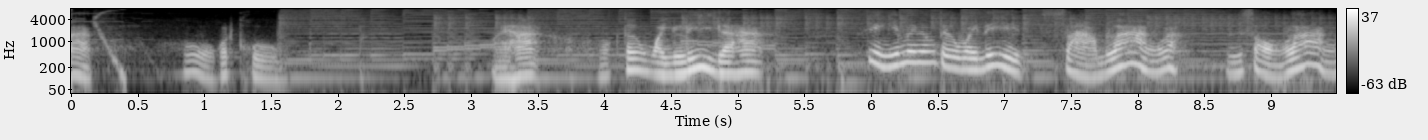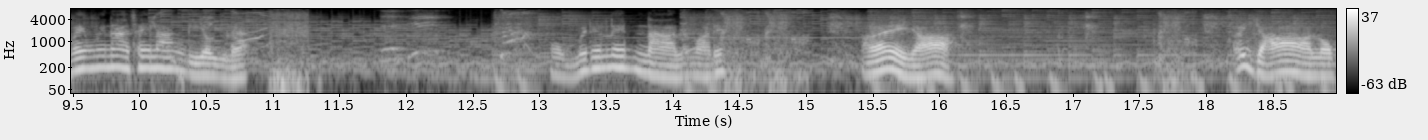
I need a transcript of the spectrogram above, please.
มาก โอ้โหโคตรคูลไปฮะด็อกเตอร์ไวลี่แล้วฮะ อย่างนี้ไม่ต้องเจอไวลี่สามล่างวะหรือสองล่างแม่งไม่น่าใช่ล่างเดียวอยู่แล้ว ผมไม่ได้เล่นนานแล้วมาดิเอ้ยอยาเอ้ยอยาหลบ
